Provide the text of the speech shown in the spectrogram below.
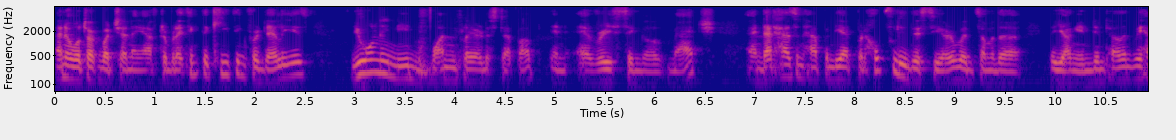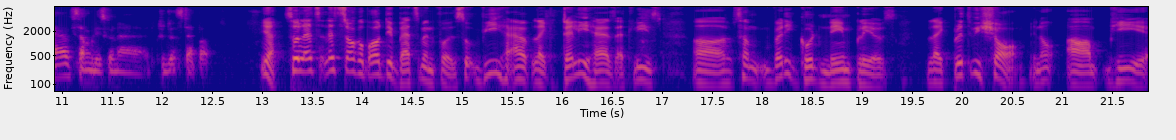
I know we'll talk about Chennai after, but I think the key thing for Delhi is you only need one player to step up in every single match, and that hasn't happened yet. But hopefully this year, with some of the, the young Indian talent we have, somebody's gonna to step up. Yeah, so let's let's talk about the batsmen first. So we have like Delhi has at least uh, some very good name players like Prithvi Shaw. You know, um, he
